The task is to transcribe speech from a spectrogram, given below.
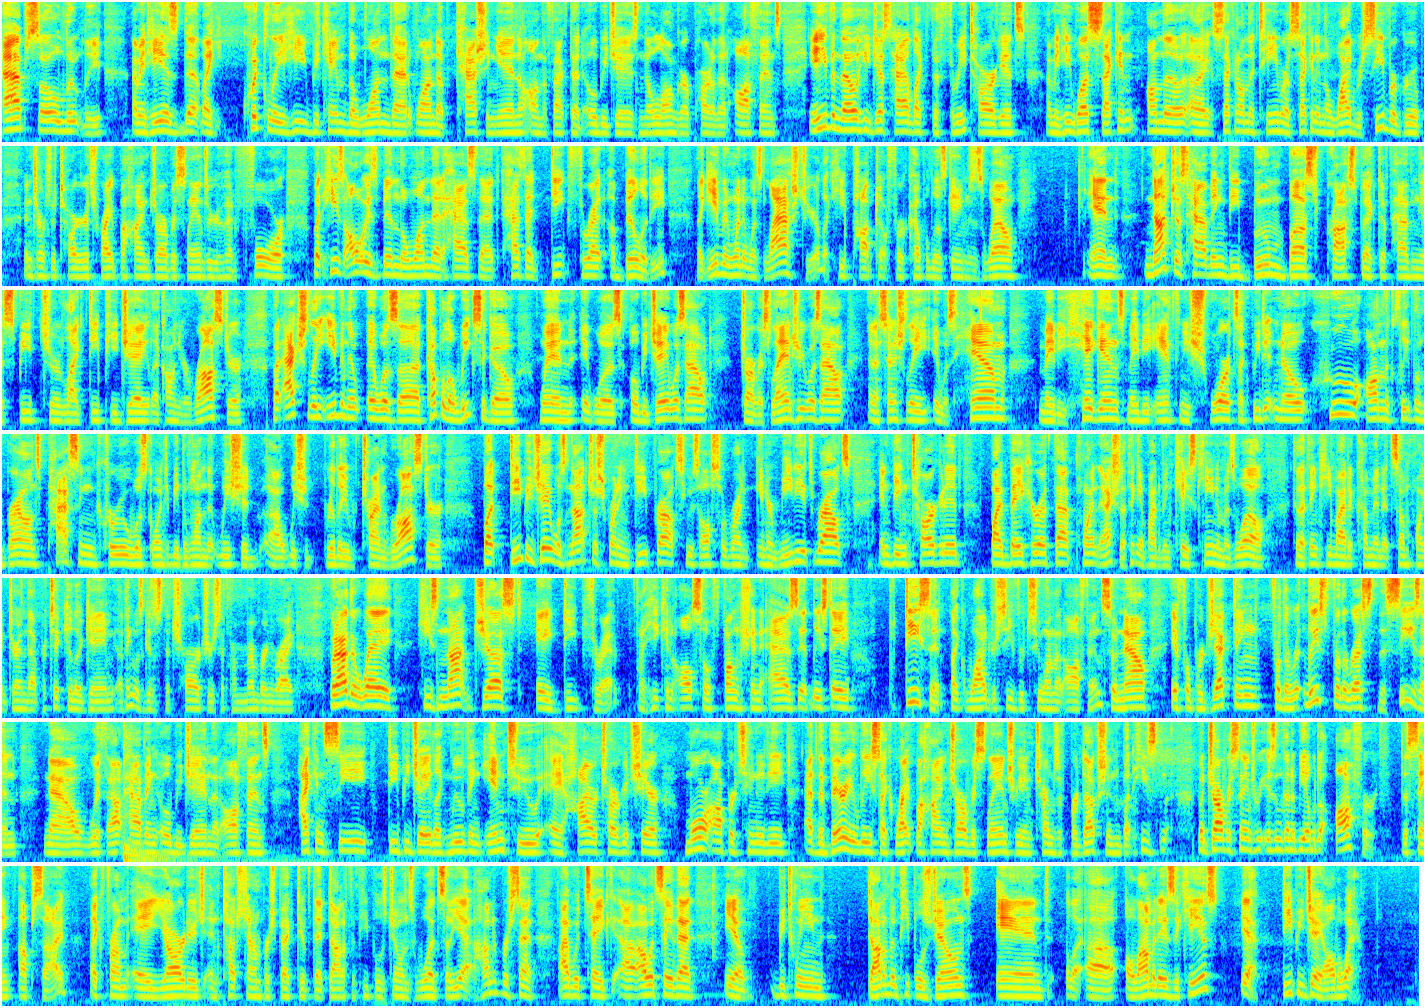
Absolutely. I mean, he is that like quickly he became the one that wound up cashing in on the fact that OBJ is no longer a part of that offense. Even though he just had like the three targets, I mean, he was second on the uh, second on the team or second in the wide receiver group in terms of targets, right behind Jarvis Landry who had four. But he's always been the one that has that has that deep threat ability. Like even when it was last year, like he popped up for a couple of those games as well and not just having the boom bust prospect of having a speedster like DPJ like on your roster, but actually even it, it was a couple of weeks ago when it was OBJ was out, Jarvis Landry was out, and essentially it was him, maybe Higgins, maybe Anthony Schwartz. Like we didn't know who on the Cleveland Browns passing crew was going to be the one that we should uh, we should really try and roster. But DPJ was not just running deep routes; he was also running intermediate routes and being targeted by Baker at that point. Actually, I think it might have been Case Keenum as well, because I think he might have come in at some point during that particular game. I think it was against the Chargers, if I'm remembering right. But either way, he's not just a deep threat. He can also function as at least a decent like wide receiver two on that offense. So now, if we're projecting for the at least for the rest of the season, now without having OBJ in that offense, I can see DPJ like moving into a higher target share, more opportunity at the very least, like right behind Jarvis Landry in terms of production. But he's but Jarvis Landry isn't going to be able to offer the same upside like from a yardage and touchdown perspective that Donovan Peoples Jones would. So yeah, 100%. I would take. Uh, I would say that you know between Donovan Peoples Jones and uh, Olamide Zaccheaus, yeah, DPJ all the way.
